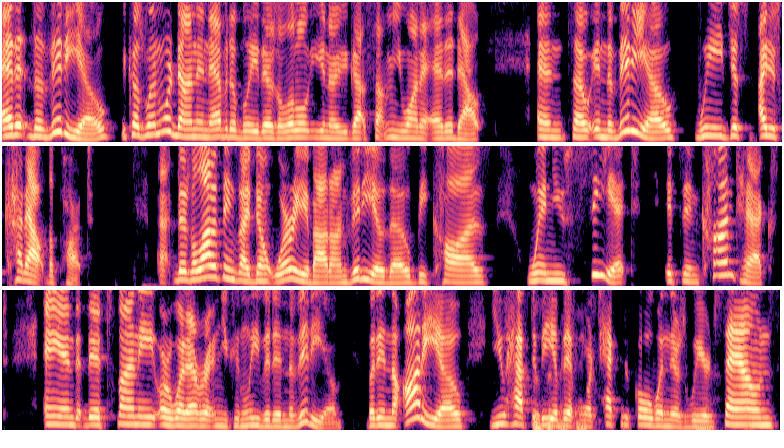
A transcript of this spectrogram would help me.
edit the video because when we're done, inevitably there's a little, you know, you got something you want to edit out. And so in the video, we just, I just cut out the part. Uh, there's a lot of things I don't worry about on video though, because when you see it, it's in context and it's funny or whatever, and you can leave it in the video. But in the audio, you have to be Doesn't a bit more technical when there's Yeah. weird sounds.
